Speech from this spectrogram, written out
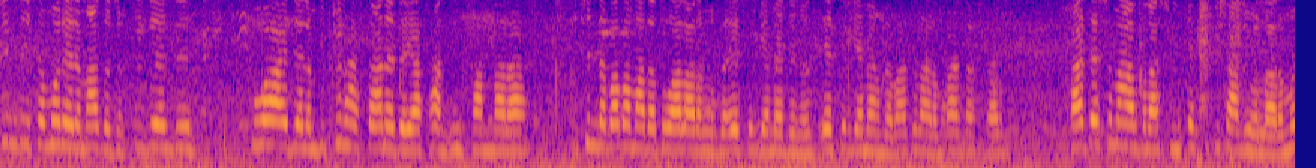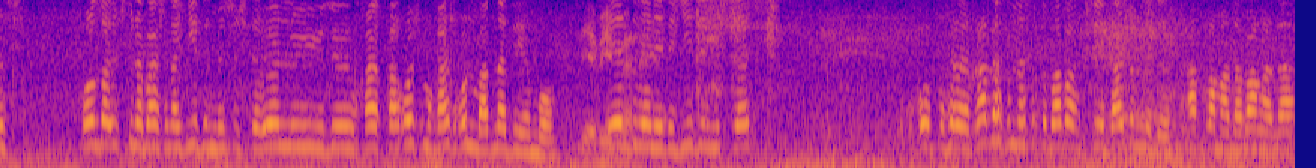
Şimdi ise moralim azıcık düzeldi. Dua edelim bütün hastanede yatan insanlara. İçinde babama da dualarınızı esirgemediniz. Esirgemen de bacılarım, kardeşlerim. Kardeşimi aldılar şimdi tek dikiş alıyorlarmış. Onu da üstüne başına giydirmiş işte önlüğüydü, ka- ka- koş mu kaç konmadı ne diyeyim bu. Eldiveni de giydirmişler. O e, kardeşim de çıktı baba şey bacım dedi ablama da bana da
